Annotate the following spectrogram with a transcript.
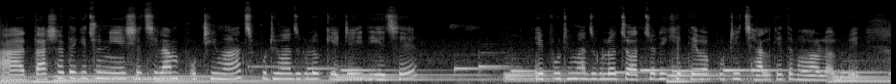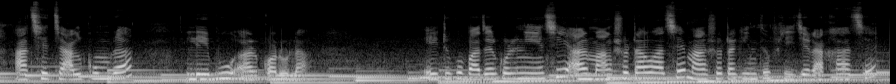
আর তার সাথে কিছু নিয়ে এসেছিলাম পুঁটি মাছ। পুঁটি মাছগুলো কেটেই দিয়েছে। এই পুঁটি মাছগুলো চচ্চড়ি খেতে বা পুঁটি ঝাল খেতে ভালো লাগবে। আছে চাল কুমড়া লেবু আর করলা। এইটুকু বাজার করে নিয়েছি। আর মাংসটাও আছে। মাংসটা কিন্তু ফ্রিজে রাখা আছে।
